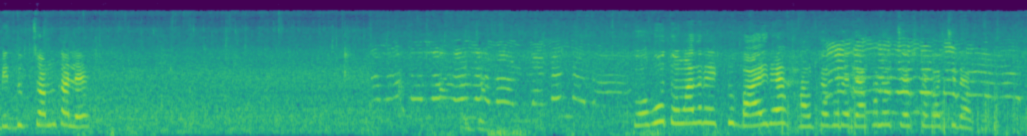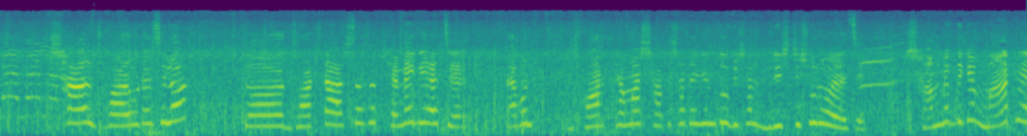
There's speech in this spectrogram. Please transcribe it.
বিদ্যুৎ চমকালে। তবু তোমাদের একটু বাইরে হালকা করে দেখানোর চেষ্টা করছি, দেখো। বিশাল ঝড় উঠেছিল। তো ঝড়টা আস্তে আস্তে থেমে গিয়েছে। এখন ঝড় থামার সাথে সাথে কিন্তু বিশাল বৃষ্টি শুরু হয়েছে। সামনের দিকে মাঠে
